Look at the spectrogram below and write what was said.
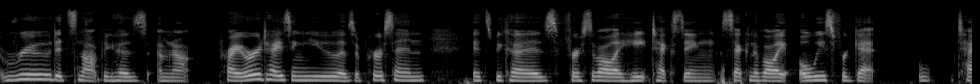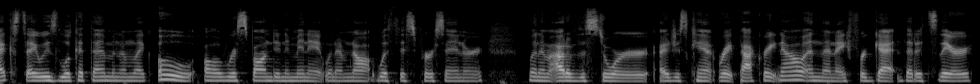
rude, it's not because I'm not prioritizing you as a person. It's because, first of all, I hate texting. Second of all, I always forget texts. I always look at them and I'm like, oh, I'll respond in a minute when I'm not with this person or when I'm out of the store, I just can't write back right now. And then I forget that it's there.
